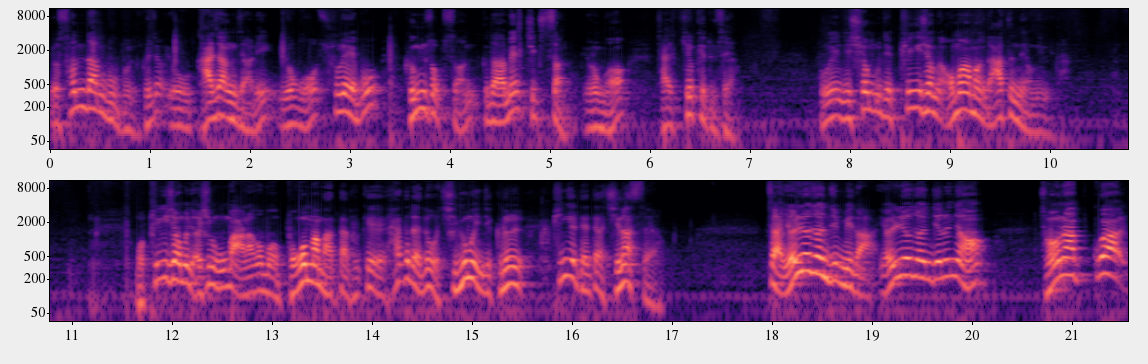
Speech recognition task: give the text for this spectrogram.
요 선단 부분, 그죠? 요 가장자리, 요거 수레부, 금속선, 그 다음에 직선 이런 거 잘 기억해 두세요. 그게 이제 시험 문제 필기 시험에 어마어마하게 나왔던 내용입니다. 뭐 필기 시험을 열심히 공부 안 하고 뭐 보고만 봤다 그렇게 하더라도 지금은 이제 그럴 핑계를 댈 때가 지났어요. 자, 연료전지입니다. 연료전지는요, 전압과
